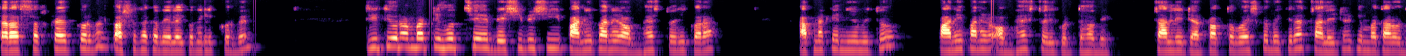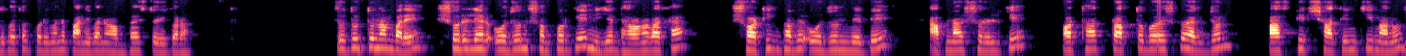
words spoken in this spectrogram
তারা সাবস্ক্রাইব করবেন, পাশে থাকা বেল আইকনে ক্লিক করবেন। তৃতীয় নাম্বারটি হচ্ছে বেশি, বেশি পানি পানের অভ্যাস তৈরি করা। আপনাকে নিয়মিত পানি পানের অভ্যাস তৈরি করতে হবে। ৪ লিটার প্রাপ্তবয়স্ক ব্যক্তিরা ৪ লিটার কিংবা তার অধিকতর পরিমাণে পানি পানের অভ্যাস তৈরি করা। চতুর্থ নাম্বারে শরীরের ওজন সম্পর্কে নিজের ধারণা রাখা। সঠিকভাবে ওজন মেপে আপনার শরীরকে, অর্থাৎ প্রাপ্তবয়স্ক একজন পাঁচ ফিট সাত ইঞ্চি মানুষ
